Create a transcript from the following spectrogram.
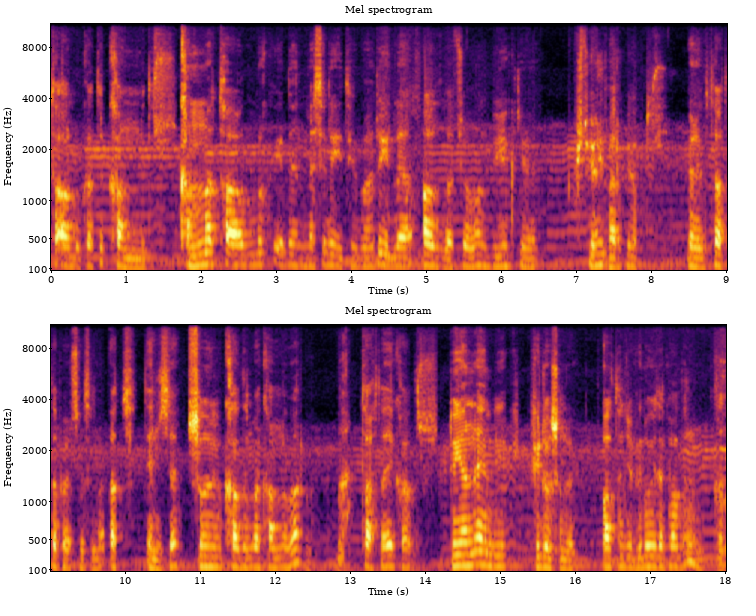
taallukatı kanunidir. Kanuna taalluk eden mesele itibariyle azla çoğun, büyükle küçüğün farkı yoktur. Böyle bir tahta parçasını at denize, suyun kaldırma kanunu var mı? Var. Tahtayı kaldırır. Dünyanın en büyük filosunu, altıncı filoyu da kaldırır mı? Kaldı.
